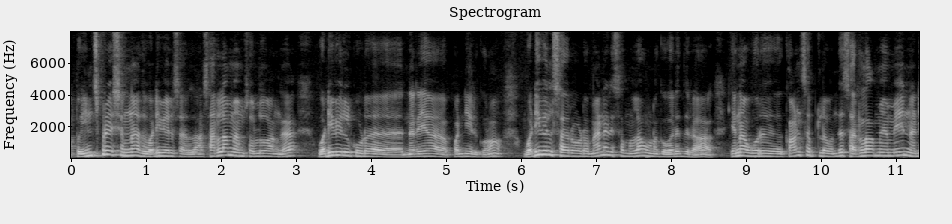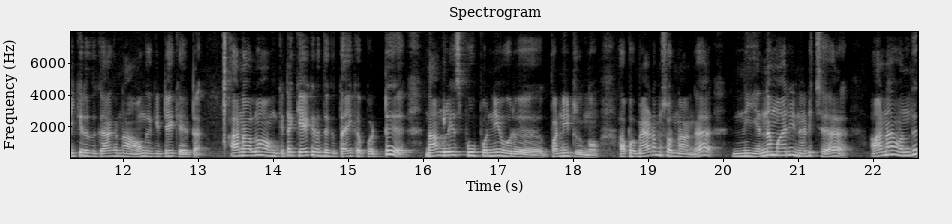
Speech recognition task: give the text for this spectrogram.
அப்போ இன்ஸ்பிரேஷன்னா அது வடிவேல் சார் தான். சரளா மேம் சொல்லுவாங்க வடிவேல் கூட நிறையா பண்ணியிருக்கிறோம். வடிவேல் சாரோட மேனரிசமெல்லாம் உனக்கு வருதுடா. ஏன்னா ஒரு கான்செப்டில் வந்து சரளா மேமே நடிக்கிறதுக்காக நான் அவங்கக்கிட்டே கேட்டேன். ஆனாலும் அவங்கக்கிட்ட கேட்குறதுக்கு தயக்கப்பட்டு நாங்களே ஸ்பூ பண்ணி ஒரு பண்ணிகிட்ருந்தோம் இருந்தோம். அப்போ மேடம் சொன்னாங்க நீ என்ன மாதிரி நடித்த ஆனால் வந்து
